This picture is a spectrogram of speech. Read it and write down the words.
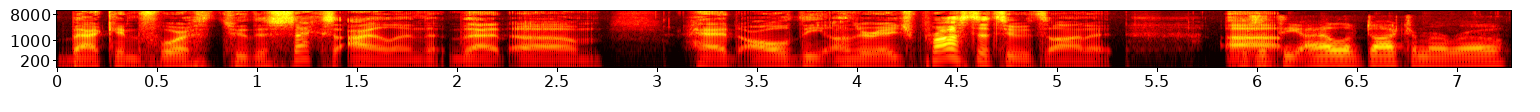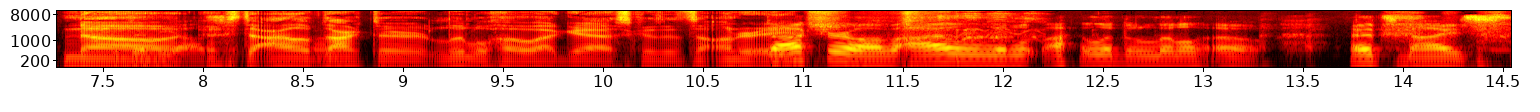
back and forth to the sex island that um, had all the underage prostitutes on it. Is Uh, it the Isle of Dr. Moreau? no, That'd be awesome. it's the Isle of Doctor Little Ho, I guess, because it's an underage. Doctor of Isle Little Island of Little Ho. That's nice.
